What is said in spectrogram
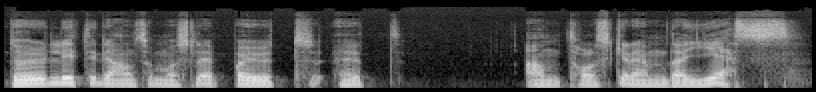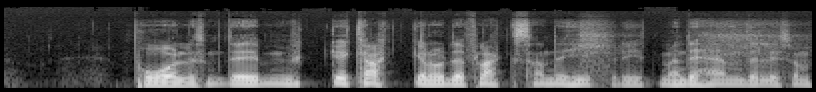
då är det lite grann som att släppa ut ett antal skrämda gäss. På liksom, det är mycket kackel och det är flaxande hit och dit, men det händer liksom,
